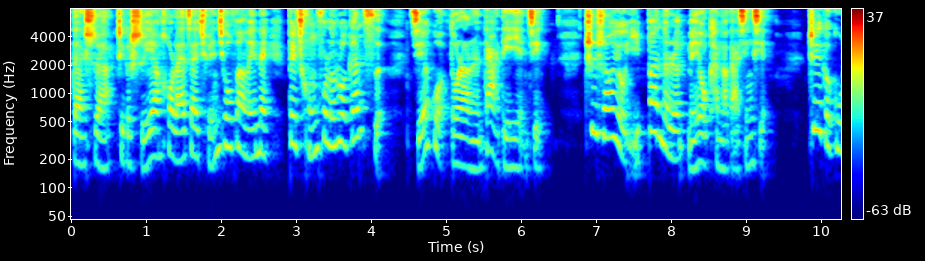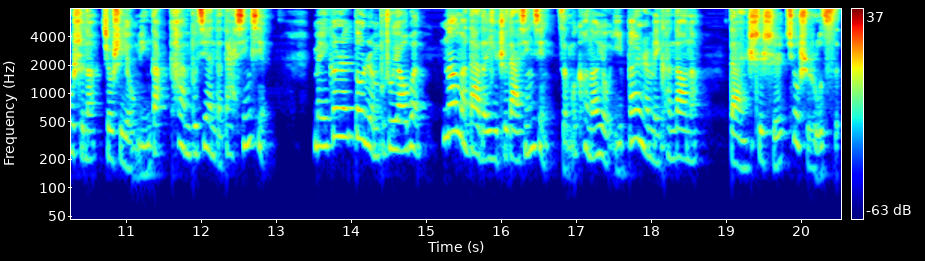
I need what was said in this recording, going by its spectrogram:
但是啊，这个实验后来在全球范围内被重复了若干次，结果都让人大跌眼镜。至少有一半的人没有看到大猩猩。这个故事呢，就是有名的看不见的大猩猩。每个人都忍不住要问：那么大的一只大猩猩，怎么可能有一半人没看到呢？但事实就是如此，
